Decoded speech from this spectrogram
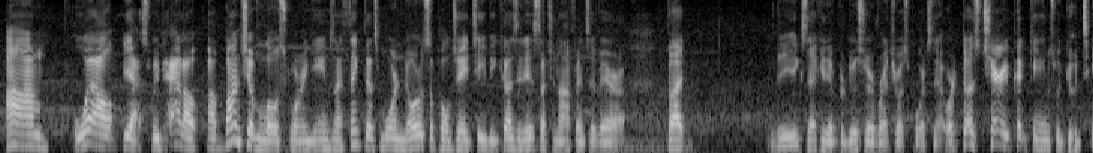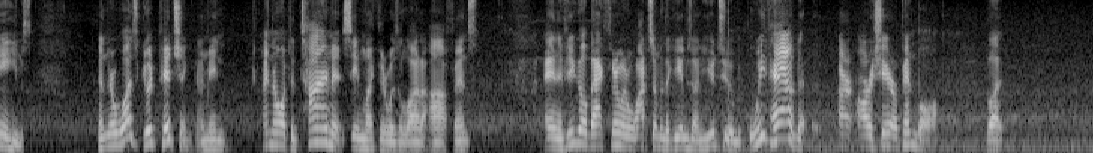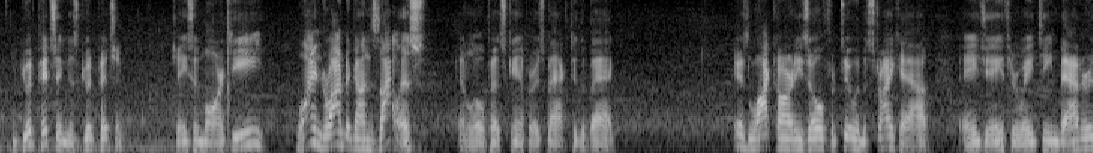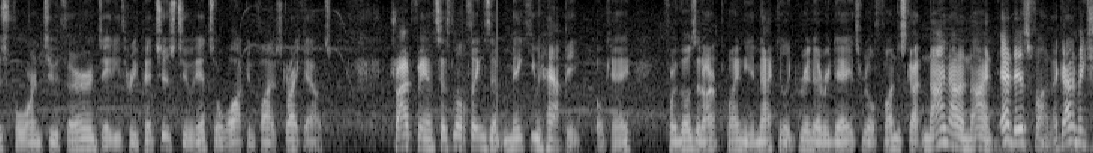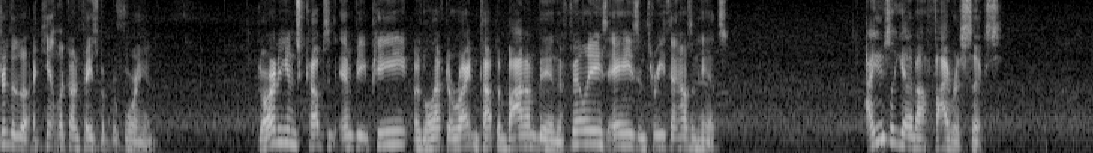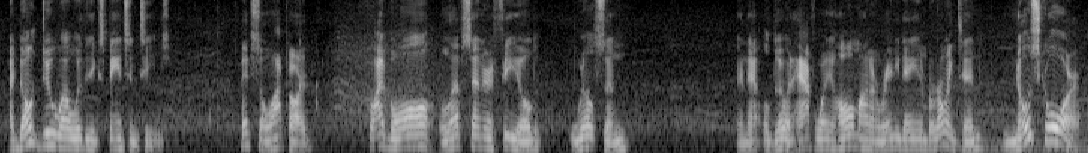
Um, well, yes, we've had a, a bunch of low scoring games, and I think that's more noticeable, JT, because it is such an offensive era. But the executive producer of Retro Sports Network does cherry pick games with good teams. And there was good pitching. I mean, I know at the time it seemed like there was a lot of offense. And if you go back through and watch some of the games on YouTube, we've had our, our share of pinball. But good pitching is good pitching. Jason Marquis, line drive to Gonzalez, and Lopez Camper is back to the bag. Here's Lockhart. He's 0 for 2 in the strikeout. AJ threw 18 batters, 4 and 2 thirds, 83 pitches, 2 hits, a walk, and 5 strikeouts. Tribe fan says little things that make you happy, okay? For those that aren't playing the Immaculate Grid every day, it's real fun. Just got 9 out of 9. It is fun. I got to make sure that I can't look on Facebook beforehand. Guardians, Cubs, and MVP are the left or right and top to bottom being the Phillies, A's, and 3,000 hits. I usually get about five or six. I don't do well with the expansion teams. Pitch to Lockhart. Fly ball, left center field. Wilson. And that will do it. Halfway home on a rainy day in Burlington. No score.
